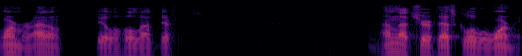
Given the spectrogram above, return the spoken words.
warmer, I don't feel a whole lot of difference. I'm not sure if that's global warming.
